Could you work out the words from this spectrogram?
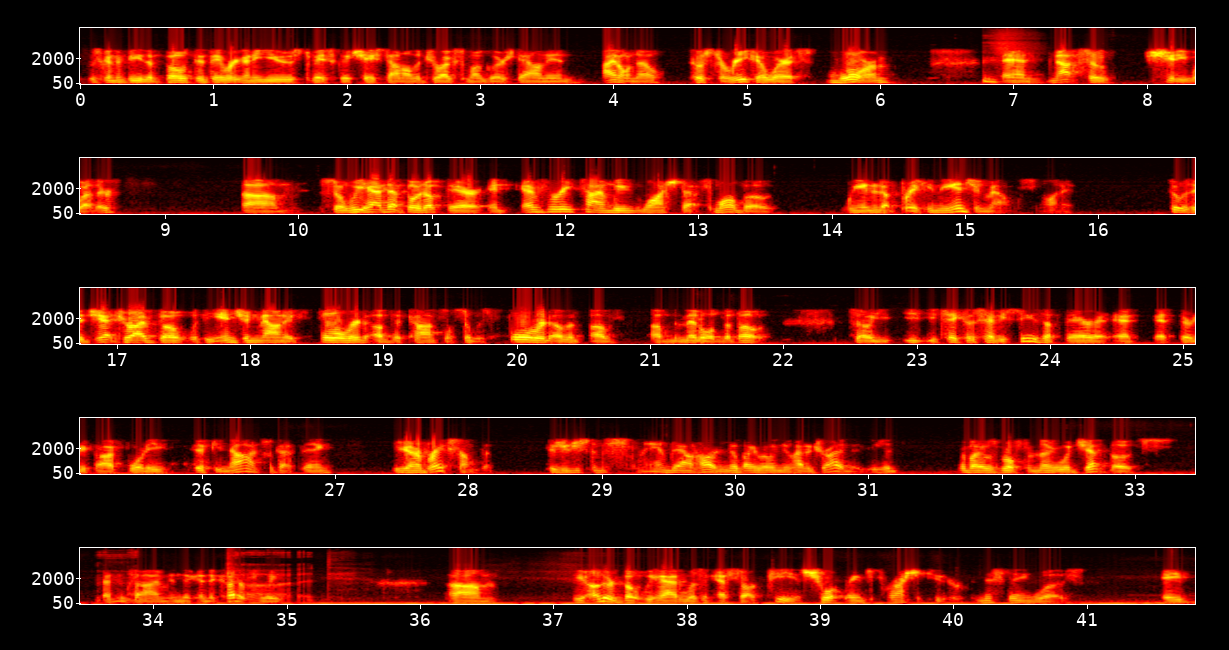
was going to be the boat that they were going to use to basically chase down all the drug smugglers down in I don't know Costa Rica where it's warm and not so shitty weather. Um, so we had that boat up there, and every time we launched that small boat, we ended up breaking the engine mounts on it. So it was a jet drive boat with the engine mounted forward of the console. So it was forward of, of, of the middle of the boat. So you, you take those heavy seas up there at, at 35, 40, 50 knots with that thing, you're going to break something because you're just going to slam down hard. Nobody really knew how to drive it. it nobody was real familiar with jet boats at the time in the, in the cutter fleet. Um, the other boat we had was an SRP, a short range prosecutor. And this thing was a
